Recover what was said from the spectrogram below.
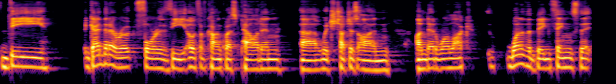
The guide that I wrote for the Oath of Conquest Paladin, uh, which touches on Undead Warlock. One of the big things that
